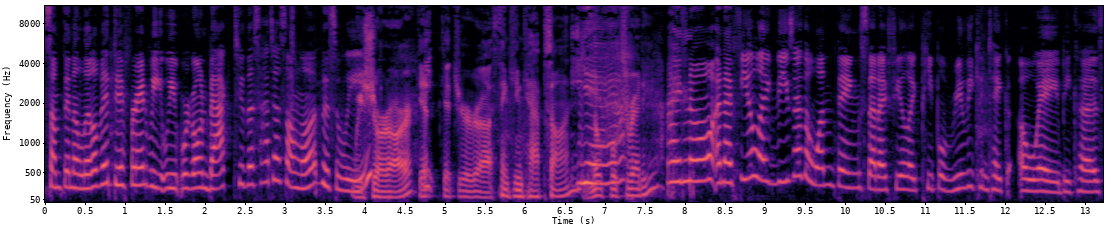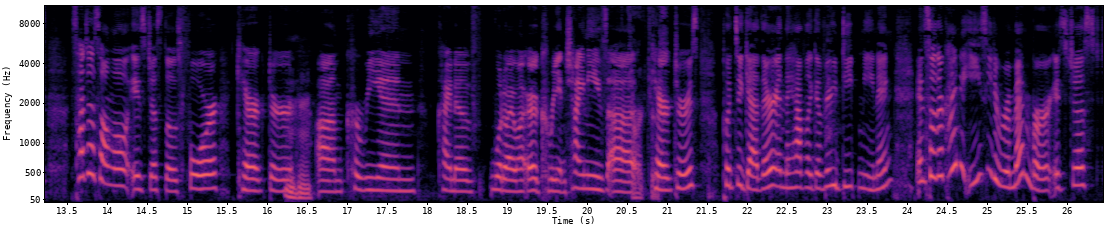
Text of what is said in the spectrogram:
something a little bit different. We, we we're going back to the sajasongo this week. We sure are. Get get your uh, thinking caps on, Yeah. notebooks ready. I know, and I feel like these are the one things that I feel like people really can take away because 사자성어 is just those four character Mm-hmm. um, Korean kind of what do I want or Korean Chinese uh, Characters. characters put together, and they have like a very deep meaning, and so they're kind of easy to remember. It's just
